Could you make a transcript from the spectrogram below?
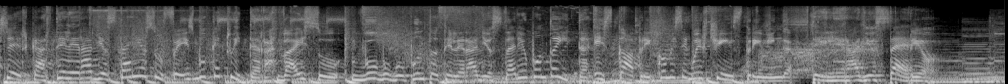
Cerca Teleradio Stereo su Facebook e Twitter. Vai su www.teleradiostereo.it e scopri come seguirci in streaming. Teleradio Stereo.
